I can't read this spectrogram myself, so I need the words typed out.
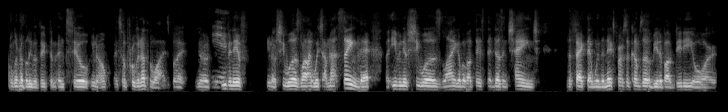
I'm going to believe a victim until you know until proven otherwise. But you know, Yeah. even if you know she was lying, which I'm not saying that, but even if she was lying about this, that doesn't change the fact that when the next person comes up, be it about Diddy or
